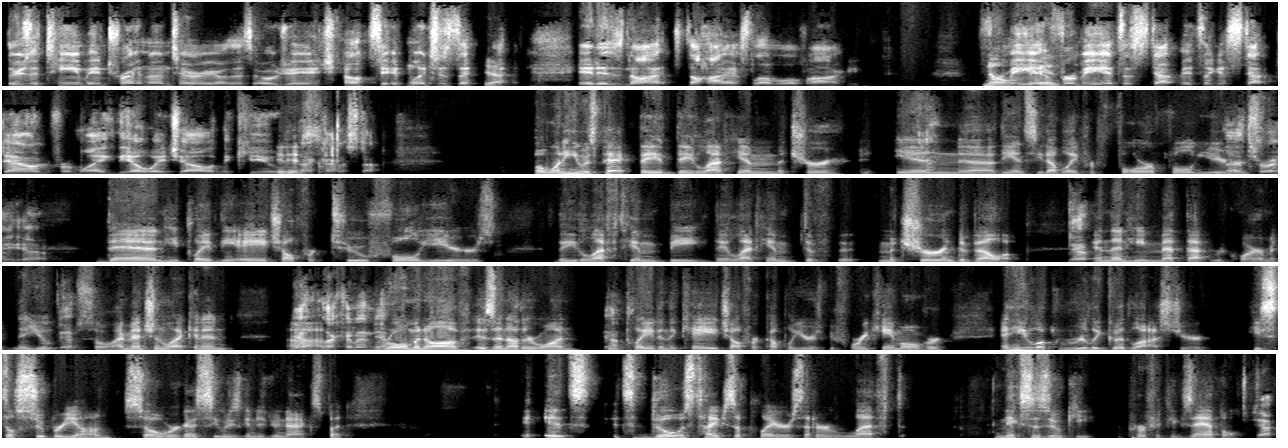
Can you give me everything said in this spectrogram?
there's a team in Trenton, Ontario that's OJHL team, which is that yeah. it is not the highest level of hockey. For no, me, and, for me, it's a step. It's like a step down from like the OHL and the Q and is. that kind of stuff. But when he was picked, they they let him mature in yeah. uh, the NCAA for four full years. That's right. Yeah. Then he played in the AHL for two full years. They left him be. They let him de- mature and develop. Yep. And then he met that requirement. Now you, yep. so I mentioned Lehkonen. Yeah, uh, yeah. Romanov is another one who played in the KHL for a couple years before he came over, and he looked really good last year. He's still super young, so we're going to see what he's going to do next. But it's it's those types of players that are left. Nick Suzuki, perfect example. Yeah.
